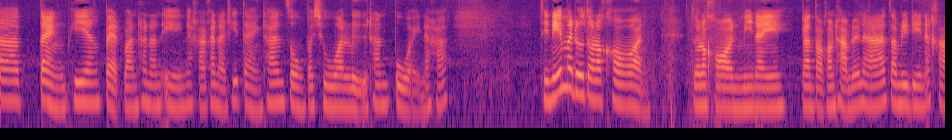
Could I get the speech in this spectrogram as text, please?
ลาแต่งเพียง 8 วันเท่านั้นเองนะคะ ขณะที่แต่งท่านทรงประชวรหรือท่านป่วยนะคะ ทีนี้มาดูตัวละคร ตัวละครมีในการตอบคำถามด้วยนะจำดีๆนะคะ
